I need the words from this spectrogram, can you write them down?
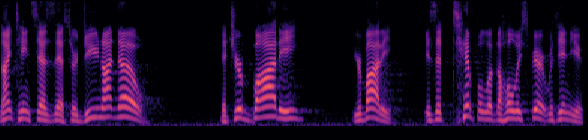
19 says this, or do you not know that your body, your body, is a temple of the Holy Spirit within you,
